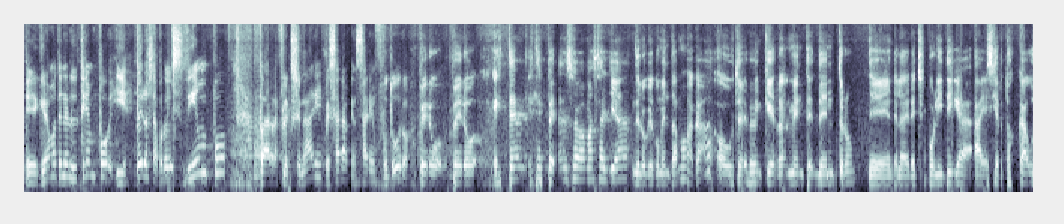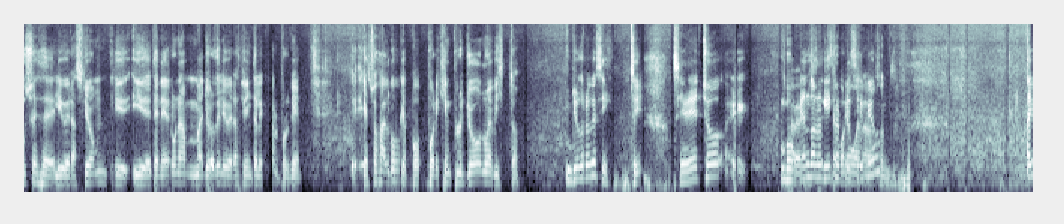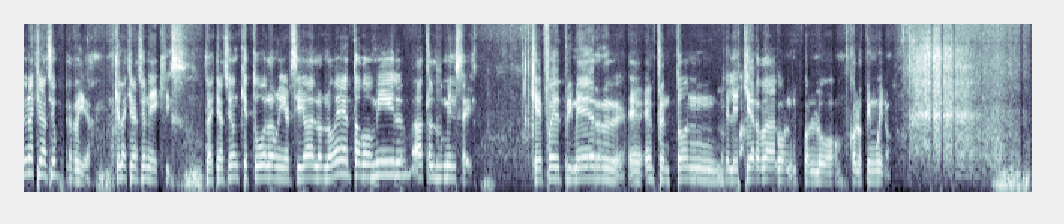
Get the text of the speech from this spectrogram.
eh, que vamos a tener el tiempo y espero se aproveche tiempo para reflexionar y empezar a pensar en futuro. Pero, pero este, ¿esta esperanza va más allá de lo que comentamos acá? ¿O ustedes ven que realmente dentro de, la derecha política hay ciertos cauces de deliberación y, y de tener una mayor deliberación intelectual? Porque eso es algo que, por ejemplo, yo no he visto. Yo creo que sí. Sí. Sí, de hecho, eh, volviendo a, lo que dije al principio, hay una generación perdida, que es la generación X, la generación que estuvo en la universidad de los 90, 2000 hasta el 2006 que fue el primer eh, enfrentón de la izquierda con, con, con los pingüinos.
